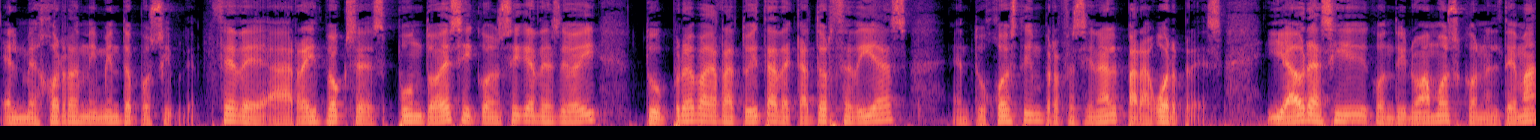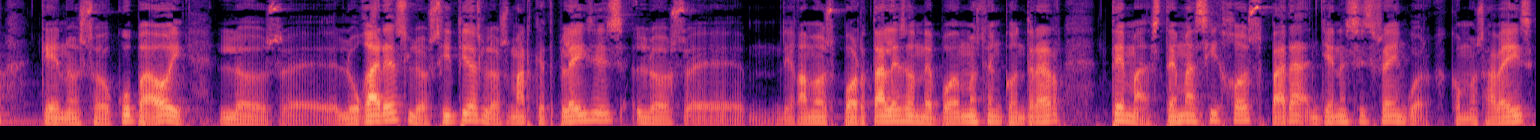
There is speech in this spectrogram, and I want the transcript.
el mejor rendimiento posible. Cede a raidboxes.es y consigue desde hoy tu prueba gratuita de 14 días en tu hosting profesional para WordPress. Y ahora sí, continuamos con el tema que nos ocupa hoy, los eh, lugares, los sitios, los marketplaces, los, eh, digamos, portales donde podemos encontrar temas, temas hijos para Genesis Framework. Como sabéis,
